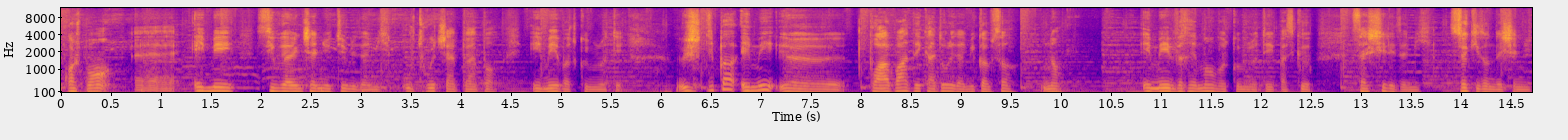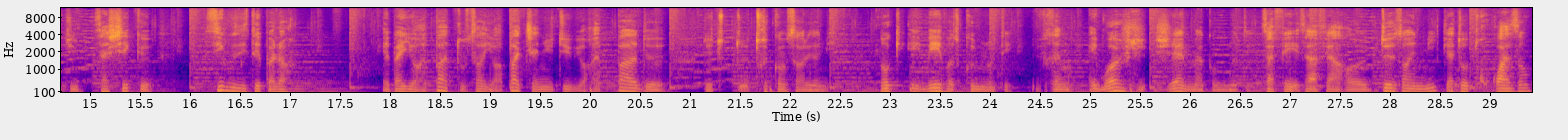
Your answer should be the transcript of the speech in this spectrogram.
franchement, aimez, si vous avez une chaîne YouTube, les amis, ou Twitch, un peu importe, aimez votre communauté. Je dis pas aimer pour avoir des cadeaux, les amis, comme ça. Non. Aimez vraiment votre communauté parce que sachez les amis, ceux qui ont des chaînes YouTube, sachez que si vous n'étiez pas là, eh ben il n'y aurait pas tout ça, il n'y aurait pas de chaîne YouTube, il n'y aurait pas de, trucs comme ça les amis. Donc aimez votre communauté, vraiment. Et moi j'aime ma communauté. Ça fait ça va faire euh, deux ans et demi, bientôt trois ans,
